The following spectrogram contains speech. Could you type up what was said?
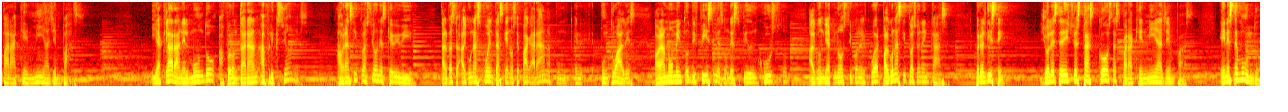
para que en mí hallen paz. Y aclara, en el mundo afrontarán aflicciones, habrán situaciones que vivir, tal vez algunas cuentas que no se pagarán puntuales, habrán momentos difíciles, un despido injusto, algún diagnóstico en el cuerpo, alguna situación en casa. Pero Él dice, yo les he dicho estas cosas para que en mí hallen paz. En este mundo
